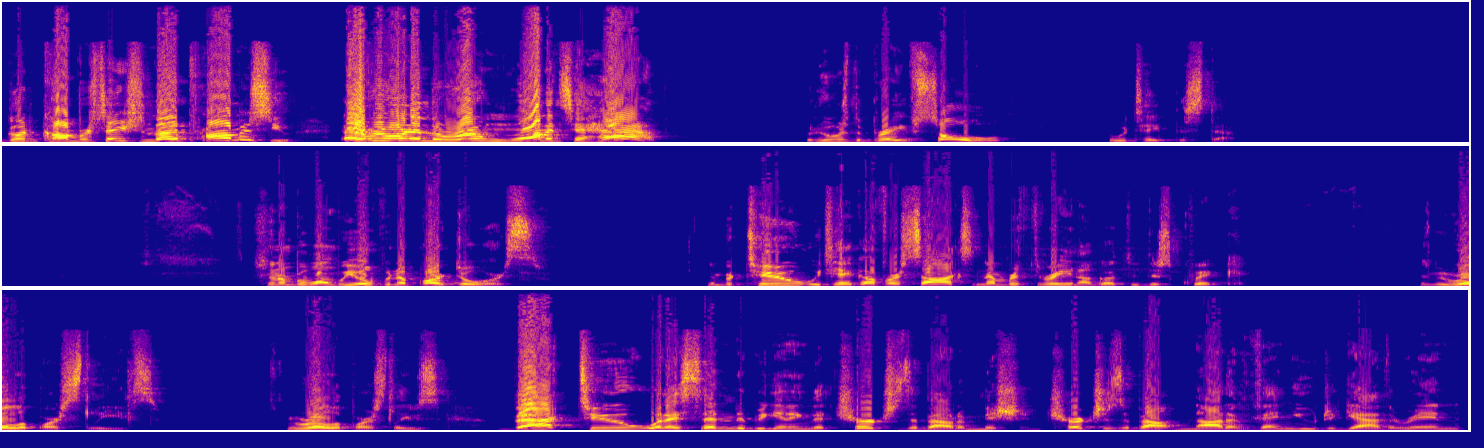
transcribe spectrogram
good conversation that I promise you, everyone in the room wanted to have. But who was the brave soul who would take the step? So number one, we open up our doors. Number two, we take off our socks. And number three, and I'll go through this quick as we roll up our sleeves. We roll up our sleeves. Back to what I said in the beginning that church is about a mission. Church is about not a venue to gather in,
